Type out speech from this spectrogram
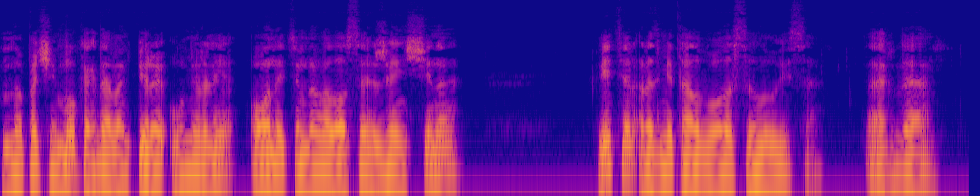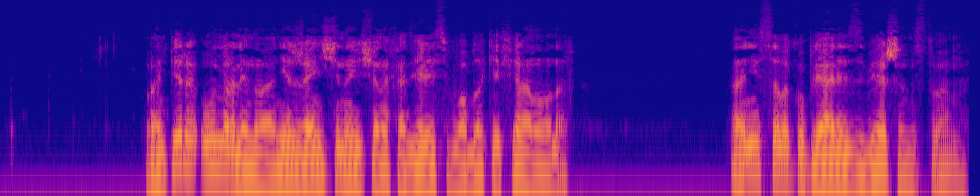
Но почему, когда вампиры умерли, он и темноволосая женщина... Ветер разметал волосы Луиса. Ах да. Вампиры умерли, но они, женщины, еще находились в облаке феромонов. Они совокуплялись с бешенством.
